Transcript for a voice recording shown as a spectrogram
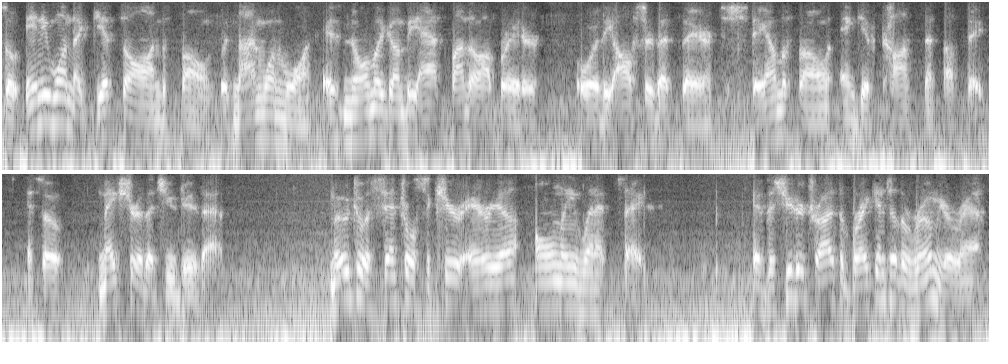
So anyone that gets on the phone with 911 is normally going to be asked by the operator or the officer that's there to stay on the phone and give constant updates. And so make sure that you do that. Move to a central secure area only when it's safe. If the shooter tries to break into the room you're in,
